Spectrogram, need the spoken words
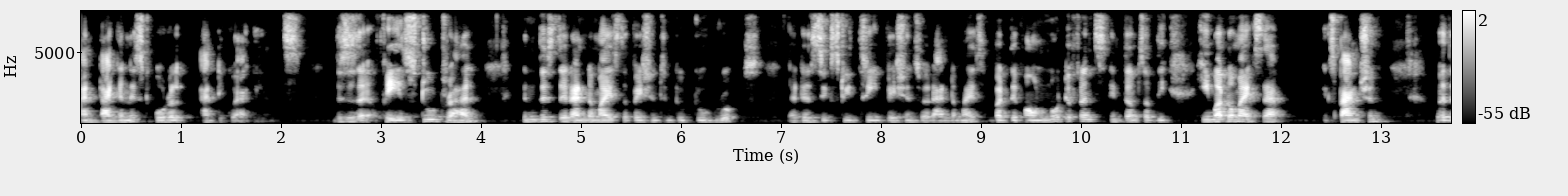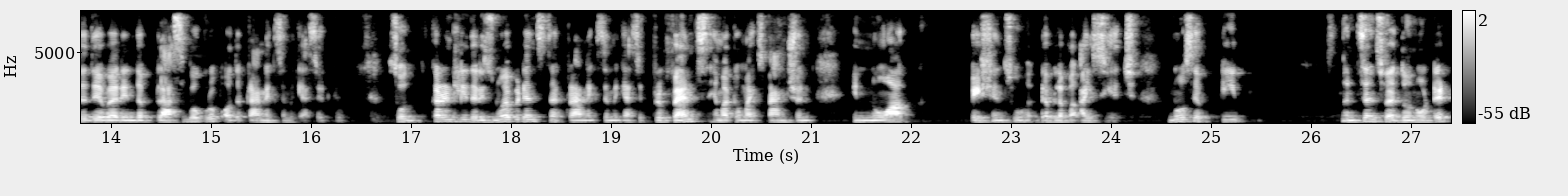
antagonist oral anticoagulants. This is a phase 2 trial. In this, they randomized the patients into two groups. That is, 63 patients were randomized, but they found no difference in terms of the hematoma expansion, whether they were in the placebo group or the tranexamic acid group. So currently, there is no evidence that tranexamic acid prevents hematoma expansion in NOAC patients who develop ICH. No safety concerns were noted,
